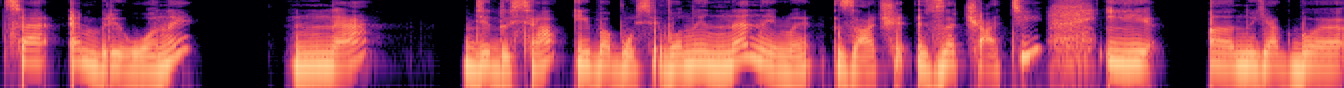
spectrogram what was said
це ембріони не дідуся і бабусі. Вони не ними зачаті, і е, ну якби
